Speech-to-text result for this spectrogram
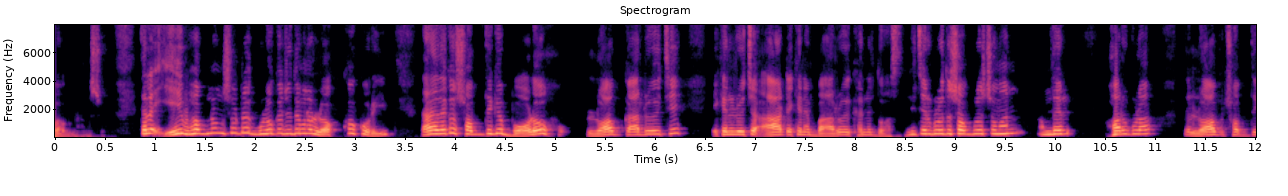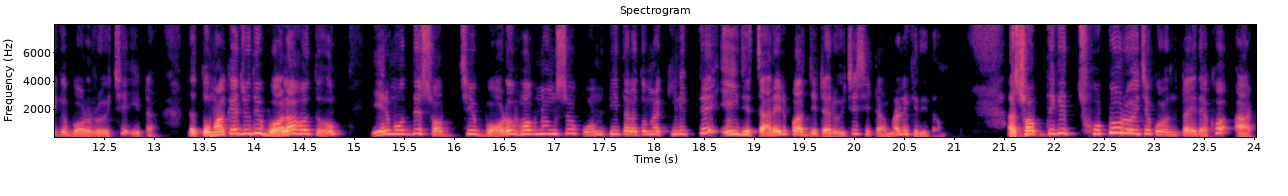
ভগ্নাংশ। তাহলে এই ভগ্নাংশটা গুলোকে যদি আমরা লক্ষ্য করি, তাহলে দেখো সব থেকে বড় লব কার রয়েছে? এখানে রয়েছে আট, এখানে বারো, এখানে দশ। নিচেরগুলো তো সবগুলো সমান আমাদের হরগুলো লব সব থেকে বড় রয়েছে এটা। তা তোমাকে যদি বলা হতো, এর মধ্যে সবচেয়ে বড় ভগ্নাংশ কোনটি? তাহলে তোমরা কি লিখতে? এই যে চারের পাঁচ যেটা রয়েছে, সেটা আমরা লিখে দিতাম। আর সব থেকে ছোট রয়েছে কোনটাই দেখো? আট।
